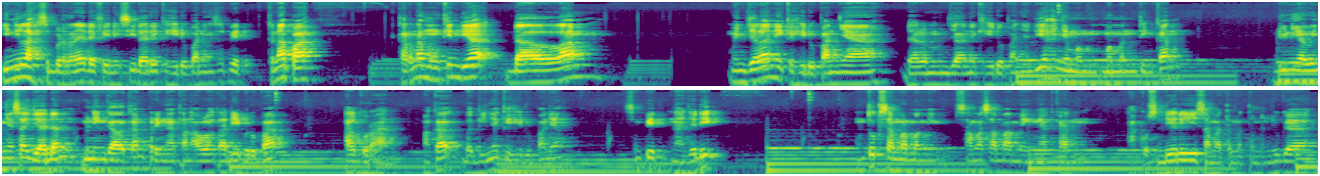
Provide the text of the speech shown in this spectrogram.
inilah sebenarnya definisi dari kehidupan yang sempit. Kenapa? Karena mungkin dia dalam menjalani kehidupannya dalam menjalani kehidupannya dia hanya mem mementingkan duniawinya saja dan meninggalkan peringatan Allah tadi berupa Al-Quran. Maka baginya kehidupan yang sempit. Nah jadi untuk sama sama-sama mengingatkan aku sendiri sama teman-teman juga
